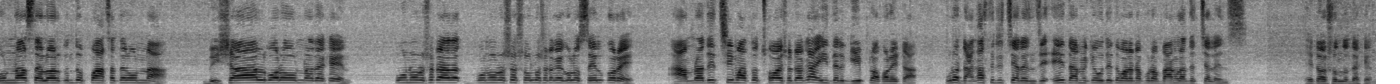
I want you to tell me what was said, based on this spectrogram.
ওন্না সালোয়ার কিন্তু পাঁচ হাতের ওন্না বিশাল বড় ওন্না দেখেন। পনেরোশো টাকা, পনেরোশো, ষোলোশো টাকা এগুলো সেল করে। আমরা দিচ্ছি মাত্র ছয়শো টাকা ঈদের গিফট অফার এটা। পুরো ঢাকা সিটির চ্যালেঞ্জ যে এই দামে কেউ দিতে পারে না, পুরো বাংলাদেশ চ্যালেঞ্জ এটাও সুন্দর দেখেন।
